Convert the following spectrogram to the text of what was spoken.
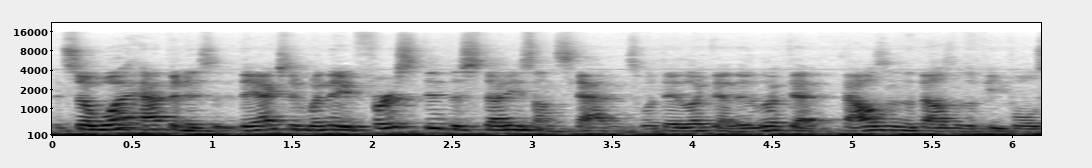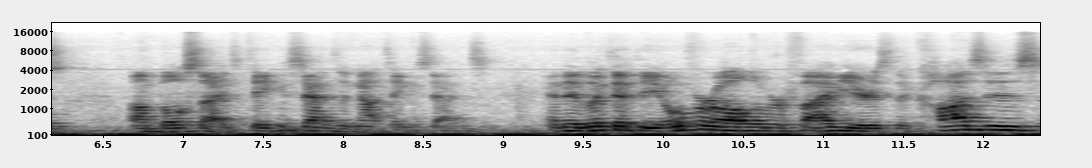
And so what happened is they actually, when they first did the studies on statins, what they looked at, they looked at thousands and thousands of people's on both sides, taking statins and not taking statins. And they looked at the overall over five years, the causes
